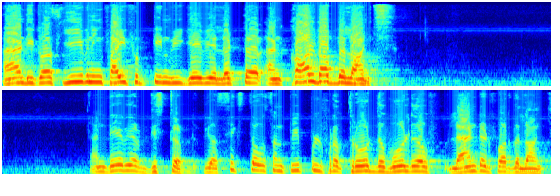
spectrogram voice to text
and it was evening 5.15, we gave a letter and called off the launch. And they were disturbed. We have 6,000 people from throughout the world have landed for the launch.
